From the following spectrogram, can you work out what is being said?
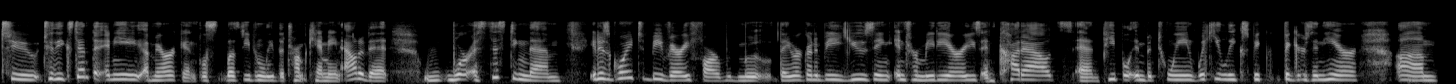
to to the extent that any Americans, let's, let's even leave the Trump campaign out of it, were assisting them, it is going to be very far removed. They are going to be using intermediaries and cutouts and people in between, WikiLeaks figures in here, um,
